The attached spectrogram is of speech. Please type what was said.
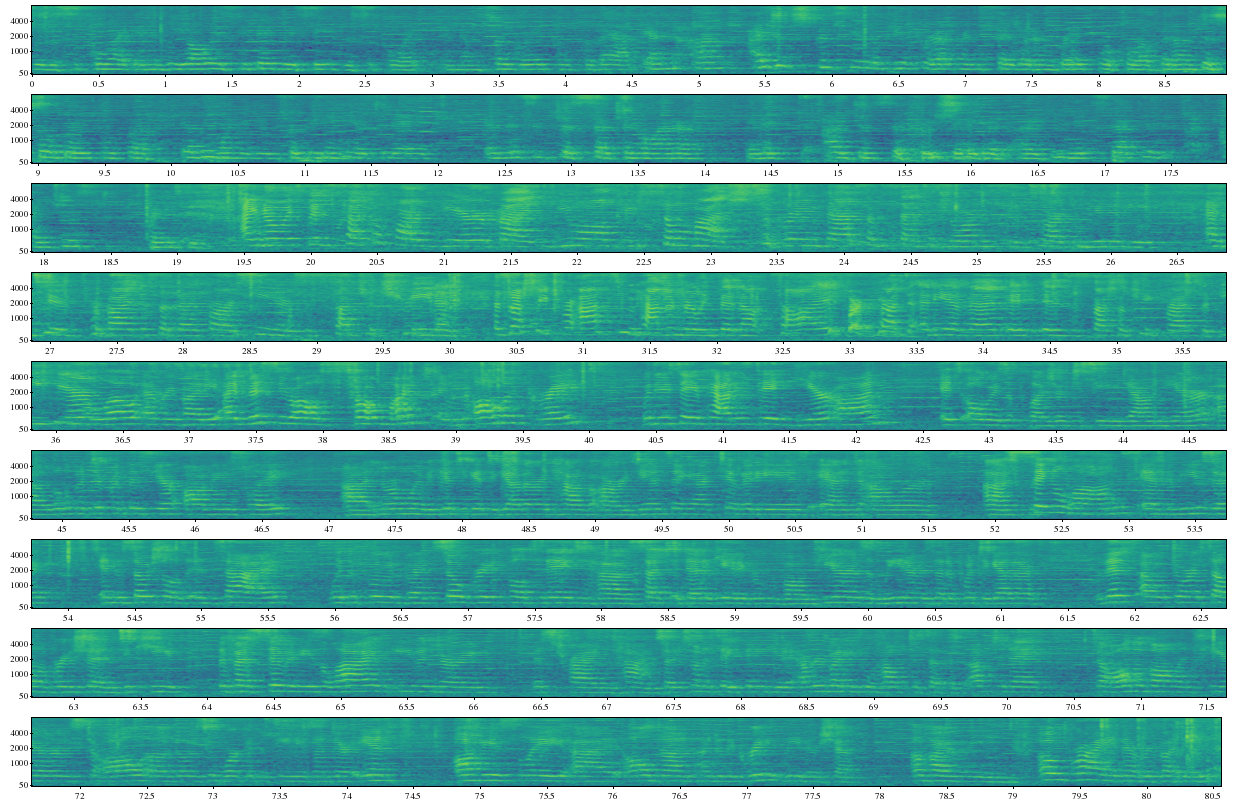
for the support. And we always did receive the support and I'm so grateful for that. And um, I just could stand up here forever and say what I'm grateful for, but I'm just so grateful for every one of you for being here today. And this is just such an honor and it, I just appreciate it. I didn't expect it. I just, thank you. I know it's been such a hard year, but you all do so much to bring back some sense of normalcy to our community and to provide this event for our seniors is such a treat, and especially for us who haven't really been outside or gone to any event, it is a special treat for us to be here. Hello, everybody. I miss you all so much, and you all look great with your St. Patty's Day gear on. It's always a pleasure to see you down here. Uh, a little bit different this year, obviously. Uh, normally, we get to get together and have our dancing activities and our uh, sing-alongs and the music and the socials inside with the food, but so grateful today to have such a dedicated group of volunteers and leaders that have put together this outdoor celebration to keep the festivities alive even during this trying time. So I just want to say thank you to everybody who helped to set this up today, to all the volunteers, to all of those who work at the Senior Center, and obviously uh, all done under the great leadership of Irene O'Brien, everybody.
